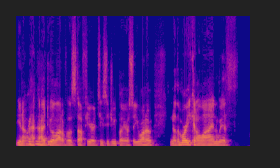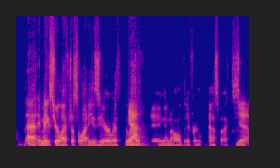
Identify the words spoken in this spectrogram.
you know, Mhm. I, I do a lot of the stuff here at TCGplayer. So you want to, you know, the more you can align with that, it makes your life just a lot easier with, with Yeah. editing and all the different aspects. Yeah.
